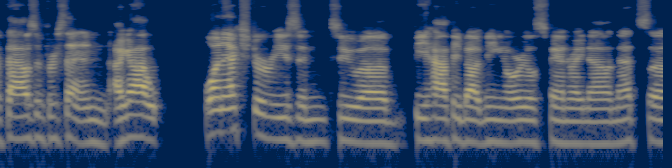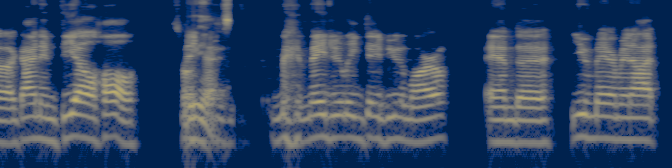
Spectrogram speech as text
A thousand percent. And I got one extra reason to uh, be happy about being an Orioles fan right now, and that's uh, a guy named DL Hall. Oh, yes. major league debut tomorrow, and uh, you may or may not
